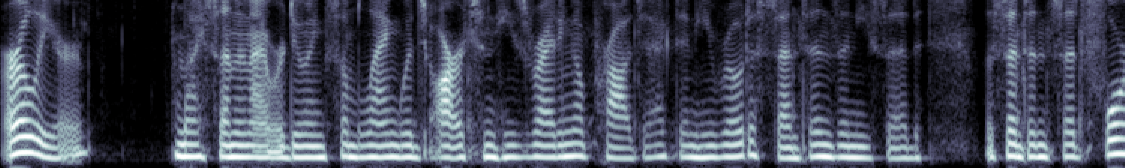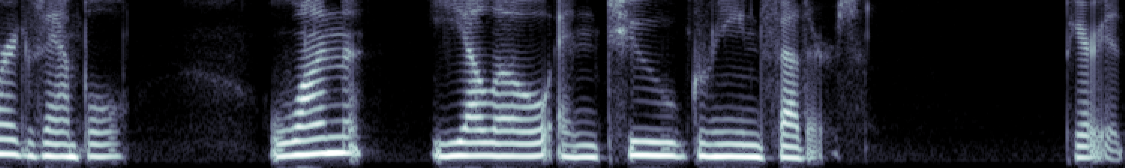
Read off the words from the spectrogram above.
Earlier, my son and I were doing some language arts, and he's writing a project, and he wrote a sentence, and he said, the sentence said, for example, one yellow and two green feathers. Period.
